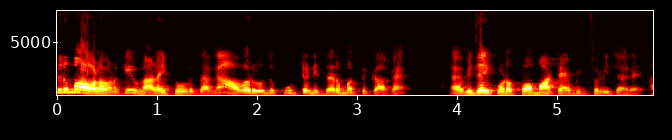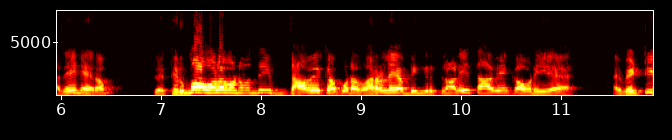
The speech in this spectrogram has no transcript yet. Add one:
திருமாவளவனுக்கு இவங்க அழைப்பு விடுத்தாங்க. அவர் வந்து கூட்டணி தர்மத்துக்காக விஜய் கூட போகமாட்டேன் அப்படின்னு சொல்லிட்டாரு. அதே நேரம் திருமாவளவன் வந்து தாவேக்கா கூட வரலை அப்படிங்கிறதுனாலே தாவேக்காவுடைய வெற்றி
